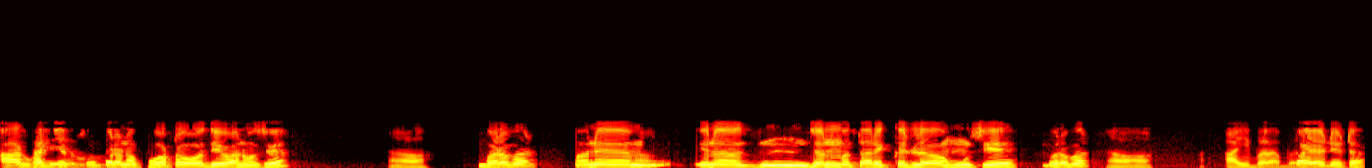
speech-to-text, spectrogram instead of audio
આ ખાલી એક છોકરાનો ફોટો દેવાનો છે. હા. બરાબર? અને એનો જન્મ તારીખ કેટલા શું છે? બરાબર? હા હા. હા એ બરાબર. બાયોડેટા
